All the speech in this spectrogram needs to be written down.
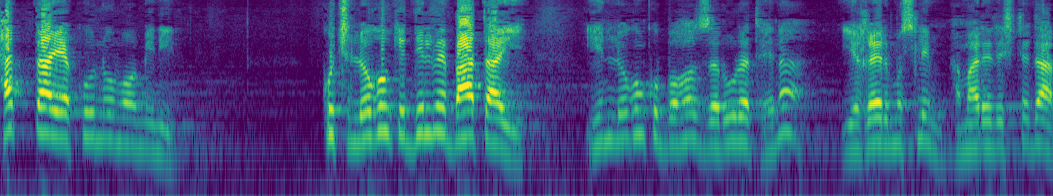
حتی یکونو مومنین۔ کچھ لوگوں کے دل میں بات آئی، ان لوگوں کو بہت ضرورت ہے نا، یہ غیر مسلم، ہمارے رشتہ دار۔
